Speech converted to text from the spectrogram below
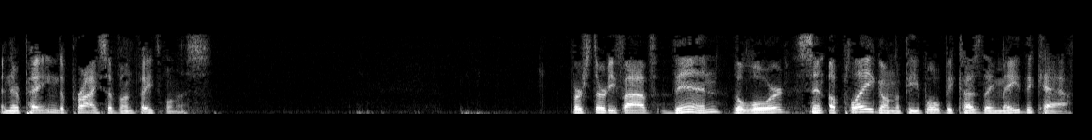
and they're paying the price of unfaithfulness. Verse 35 Then the Lord sent a plague on the people because they made the calf,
